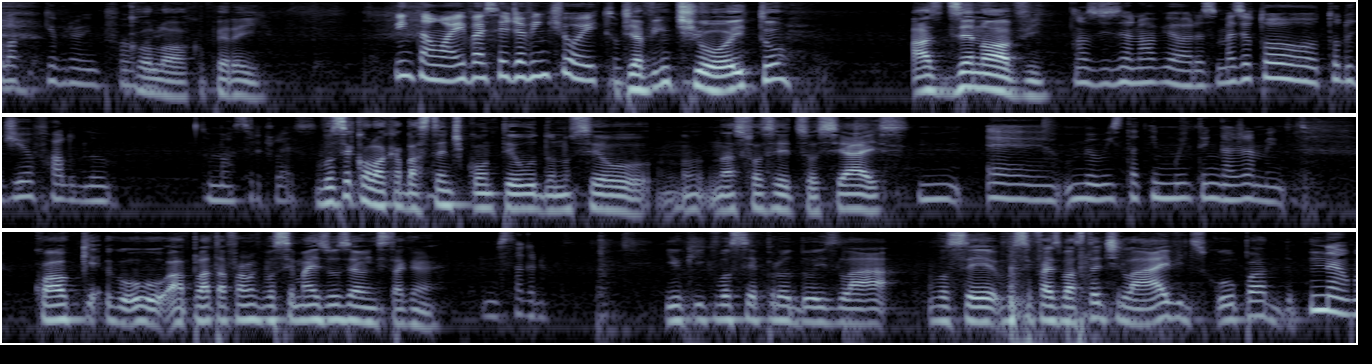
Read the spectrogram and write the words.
Coloca aqui pra mim, por favor. Coloco, peraí. Então, aí vai ser dia 28, Dia 28 às 19. às 19 horas. Mas eu tô. Todo dia eu falo do Masterclass. Você coloca bastante conteúdo no seu, no- nas suas redes sociais? Hum, É, o meu Insta tem muito engajamento Qual que, o- a plataforma que você mais usa é o Instagram. Instagram. E o que, que você produz lá? Você, você faz bastante live, desculpa. Não,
